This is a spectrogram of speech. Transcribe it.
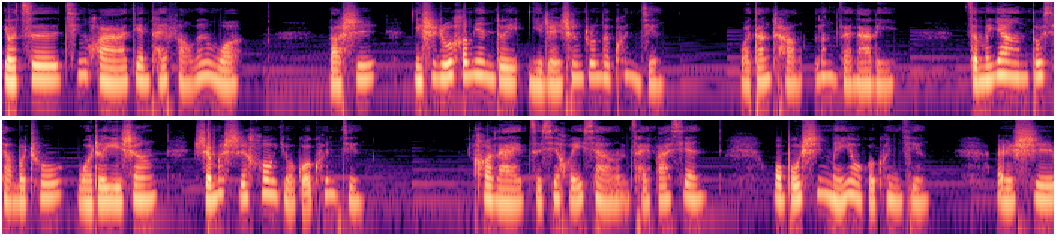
有次清华电台访问我，老师，你是如何面对你人生中的困境？我当场愣在那里。怎么样都想不出我这一生什么时候有过困境。后来仔细回想，才发现，我不是没有过困境，而是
